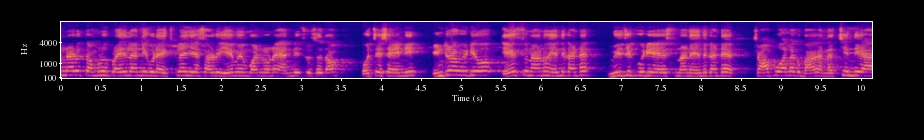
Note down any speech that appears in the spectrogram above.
ఉన్నాడు తమ్ముడు ప్రైజ్లు అన్ని కూడా ఎక్స్ప్లెయిన్ చేస్తాడు. ఏమేమి బండ్లు ఉన్నాయి అన్ని చూసేద్దాం. వచ్చేసేయండి. ఇంట్రో వీడియో వేస్తున్నాను. ఎందుకంటే మ్యూజిక్ వీడియో వేస్తున్నాను. ఎందుకంటే షాప్ వాళ్ళకు బాగా నచ్చింది ఆ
